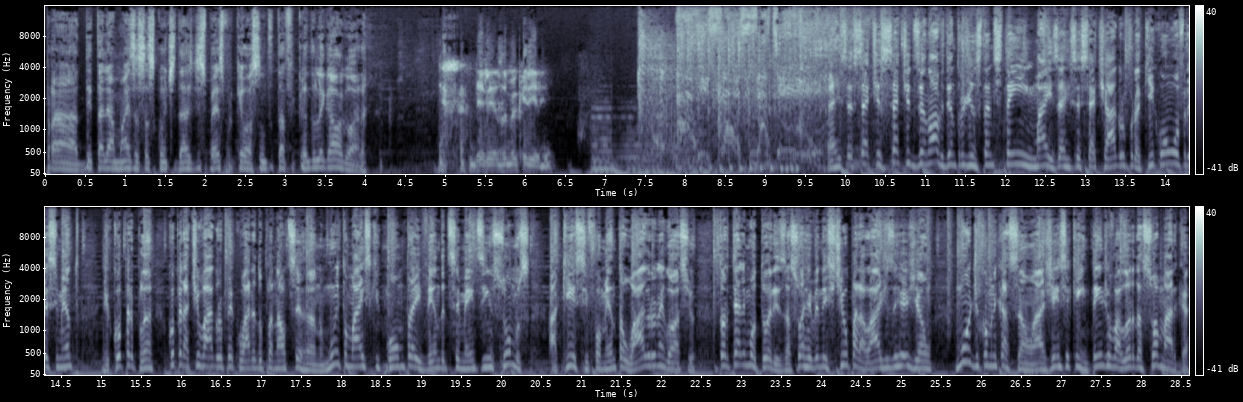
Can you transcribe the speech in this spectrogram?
para detalhar mais essas quantidades de espécies, porque o assunto está ficando legal agora. Beleza, meu querido. RC7 719, dentro de instantes tem mais RC7 Agro por aqui com o oferecimento de Cooperplan, Cooperativa Agropecuária do Planalto Serrano. Muito mais que compra e venda de sementes e insumos. Aqui se fomenta o agronegócio. Tortelli Motores, a sua revenda estil para lajes e região. Mude Comunicação, a agência que entende o valor da sua marca.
